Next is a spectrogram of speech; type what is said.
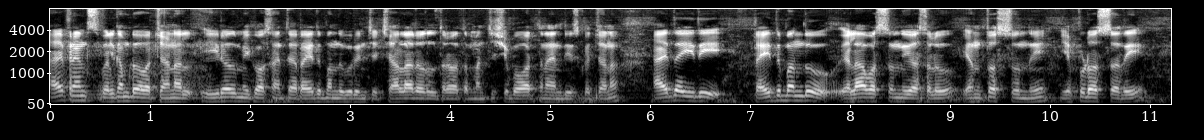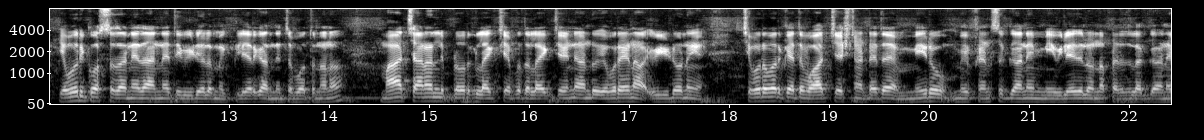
Hi friends welcome to our channel. ఈరోజు మీకోసం అయితే రైతు బంధు గురించి చాలా రోజుల తర్వాత మంచి శుభవార్త నేను తీసుకొచ్చాను. అయితే ఇది రైతు బంధు ఎలా వస్తుంది అసలు? ఎంత వస్తుంది ఎప్పుడు వస్తుంది ఎవరికి వస్తుంది అనే దాన్ని అయితే వీడియోలో మీకు క్లియర్గా అందించబోతున్నాను. మా ఛానల్ని ఇప్పటివరకు లైక్ చేయకపోతే లైక్ చేయండి. అండ్ ఎవరైనా వీడియోని చివరి వరకు అయితే వాచ్ చేసినట్టయితే మీరు మీ ఫ్రెండ్స్కి కానీ మీ విలేజ్లో ఉన్న ప్రజలకు కానీ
